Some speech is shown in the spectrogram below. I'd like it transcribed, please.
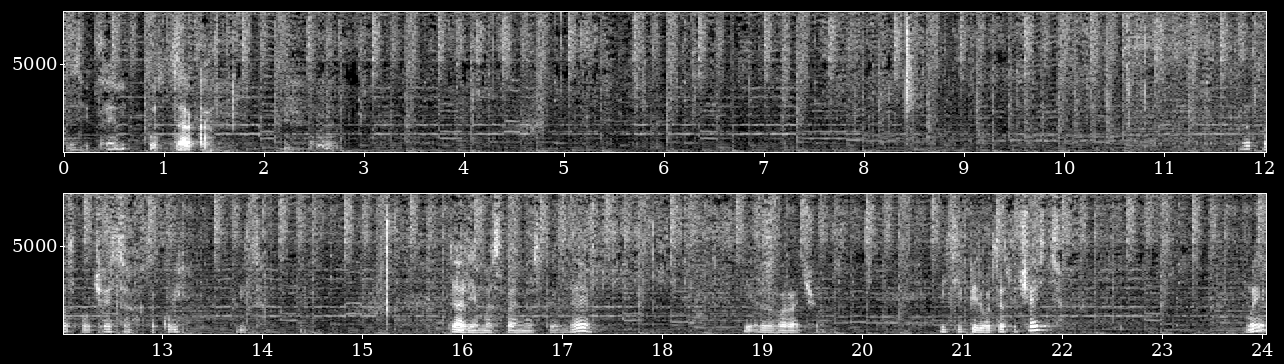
сдвигаем вот так. Вот у нас получается такой вид. Далее мы с вами распрямляем и разворачиваем. И теперь вот эту часть мы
